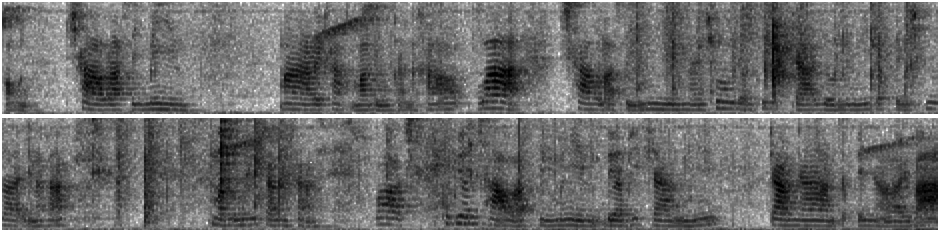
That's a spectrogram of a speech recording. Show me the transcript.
ของชาวราศีมีน มาเลยค่ะ มาดูกันนะคะว่าชาวราศีมีนในช่วงเดือนพฤศจิกายนนี้จะเป็นเช่นไรนะคะ มาลุ้นกันค่ะ ว่าเพื่อนชาวราศีมีนเดือนพฤศจิกายนนี้ การงานจะเป็นอย่างไรบ้าง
